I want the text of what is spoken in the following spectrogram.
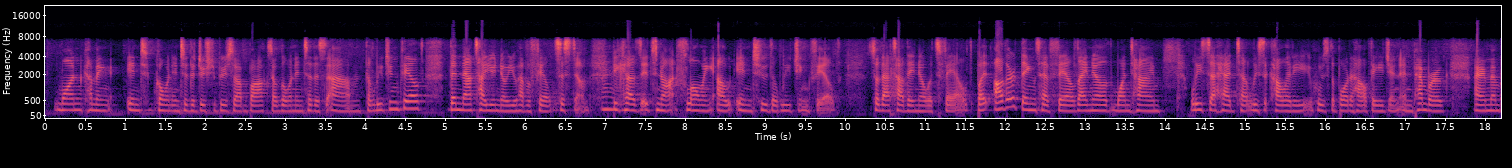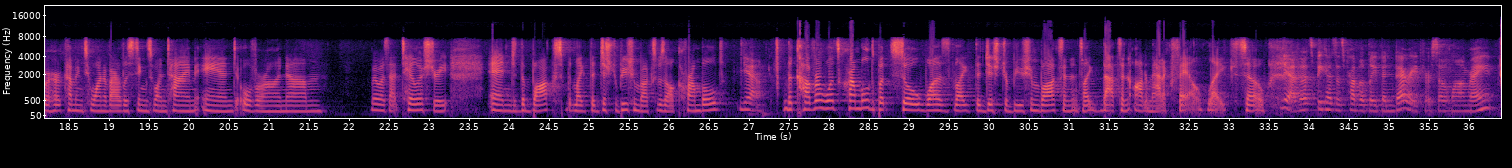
one coming into going into the distribution box or going into this um, the leaching field, then that's how you know you have a failed system because it's not flowing out into the leaching field. So that's how they know it's failed. But other things have failed. I know one time Lisa had to Lisa Cullity, who's the Board of Health agent in Pembroke. I remember her coming to one of our listings one time and over on um, where was that Taylor Street, and the box like the distribution box was all crumbled Yeah. the cover was crumbled, but so was like the distribution box, and it's like that's an automatic fail. Like so, Yeah, that's because it's probably been buried for so long, right?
